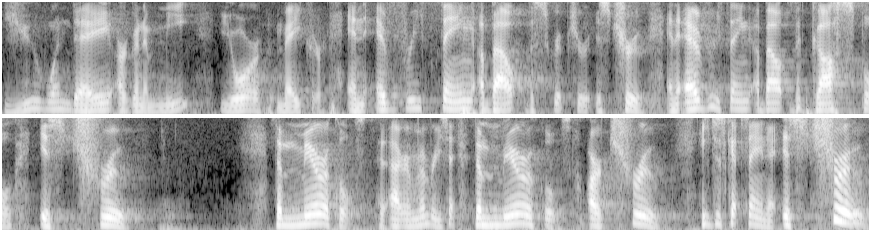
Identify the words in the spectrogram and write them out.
you one day are going to meet your maker. And everything about the scripture is true. And everything about the gospel is true. The miracles, I remember he said, the miracles are true. He just kept saying it. It's true.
